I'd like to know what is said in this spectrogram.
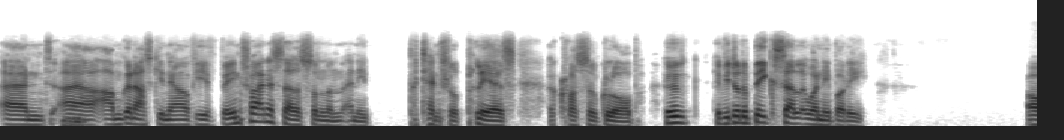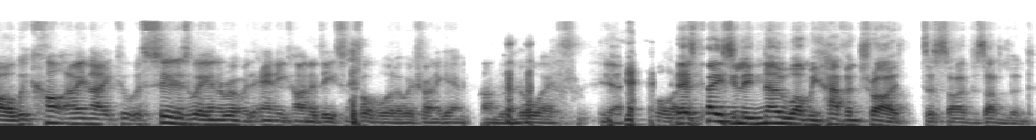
And uh, mm. I'm going to ask you now if you've been trying to sell Sunderland any potential players across the globe. Who have you done a big sell to anybody? Oh, we can't. I mean, like as soon as we're in a room with any kind of decent footballer, we're trying to get him Sunderland always. yeah. There's basically no one we haven't tried to sign for Sunderland.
